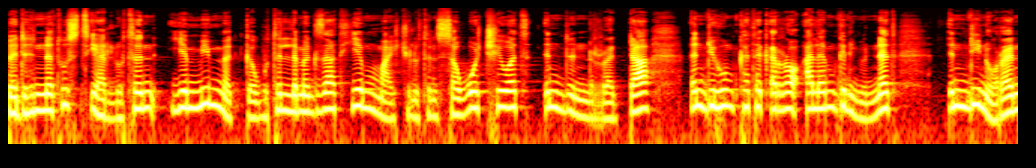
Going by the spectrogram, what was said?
በድህነት ውስጥ ያሉትን የሚመገቡትን ለመግዛት የማይችሉትን ሰዎች ሕይወት እንድንረዳ እንዲሁም ከተቀረው ዓለም ግንኙነት እንዲኖረን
